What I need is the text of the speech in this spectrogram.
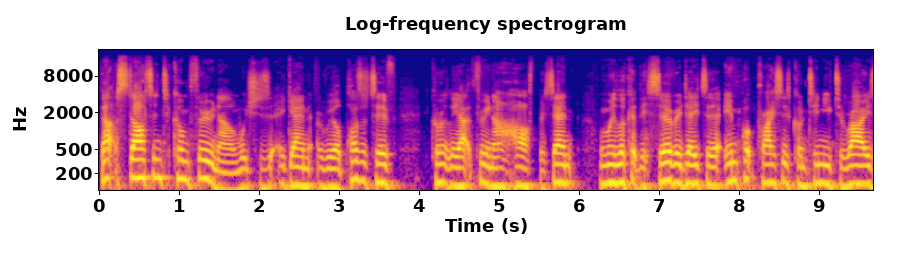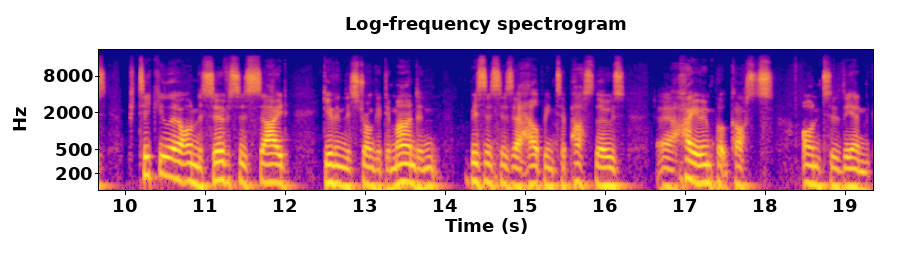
That's starting to come through now, which is again a real positive, currently at 3.5%. When we look at the survey data, input prices continue to rise, particularly on the services side given the stronger demand, and businesses are helping to pass those uh, higher input costs onto the end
